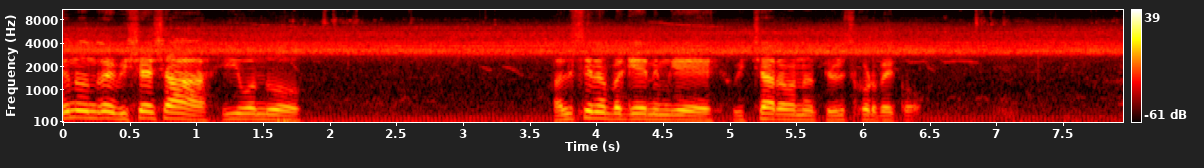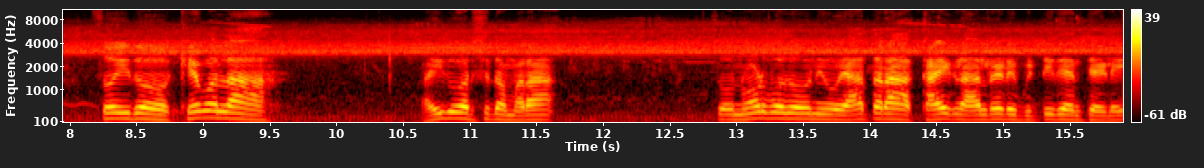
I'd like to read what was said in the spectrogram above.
ಏನು ಅಂದರೆ ವಿಶೇಷ ಈ ಒಂದು ಹಲಸಿನ ಬಗ್ಗೆ ನಿಮಗೆ ವಿಚಾರವನ್ನು ತಿಳಿಸ್ಕೊಡ್ಬೇಕು. ಸೊ ಇದು ಕೇವಲ ಐದು ವರ್ಷದ ಮರ. ಸೊ ನೋಡ್ಬೋದು ನೀವು ಯಾವ ಥರ ಕಾಯಿಗಳು ಆಲ್ರೆಡಿ ಬಿಟ್ಟಿದೆ ಅಂತೇಳಿ.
